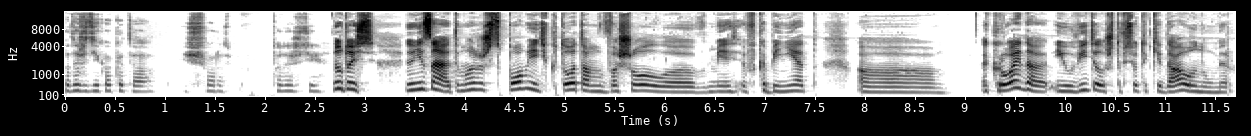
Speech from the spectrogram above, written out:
Подожди, как это? Еще раз. Подожди. Ну, то есть, ну не знаю, ты можешь вспомнить, кто там вошел в, ме- в кабинет а, Экройда и увидел, что все-таки да, он умер.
